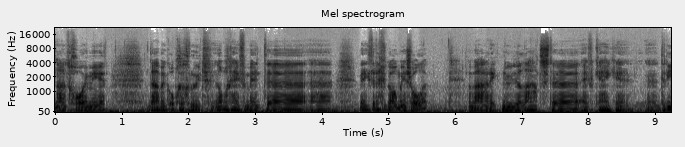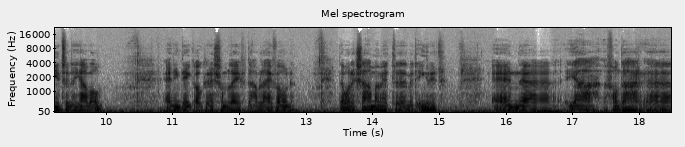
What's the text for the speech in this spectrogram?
Aan het Gooimeer. Daar ben ik opgegroeid. En op een gegeven moment eh, eh, ben ik terechtgekomen in Zwolle. Waar ik nu de laatste, even kijken, eh, 23 jaar woon. En ik denk ook de rest van mijn leven daar blijven wonen. Daar woon ik samen met, eh, met Ingrid. En eh, ja, vandaar eh,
